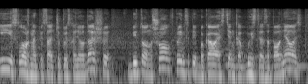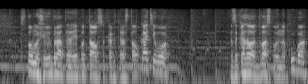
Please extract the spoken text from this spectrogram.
И сложно описать, что происходило дальше. Бетон шел, в принципе, боковая стенка быстро заполнялась. С помощью вибратора я пытался как-то растолкать его, Заказала 2,5 куба.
